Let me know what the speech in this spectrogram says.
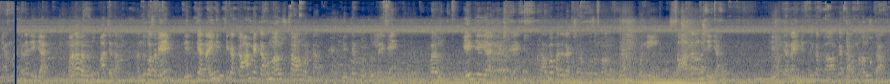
మీ అందరూ చెయ్యాలి. మన వంతు బాధ్యత. అందుకోసమే నిత్య నైమిత్తిక కామ్య కర్మ అనుష్ఠానం అంటారు. నిత్యం పొద్దులు లేచి మనం ఏం చేయాలి అంటే ధర్మ పరిరక్షణ కోసం మనం కొన్ని సాధనలు చెయ్యాలి. కావ్య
